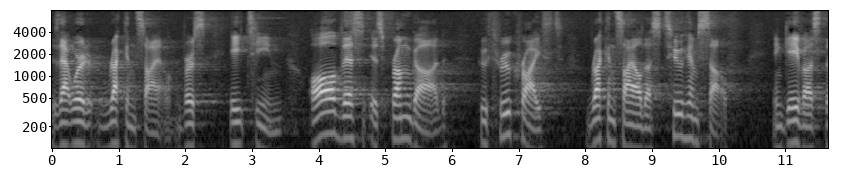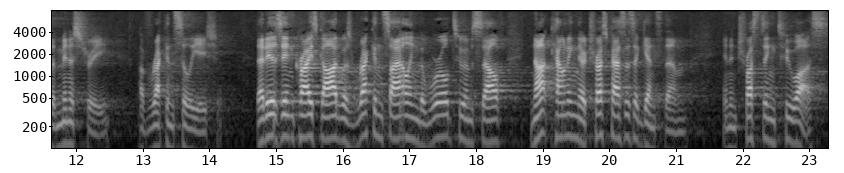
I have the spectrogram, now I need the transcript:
is that word reconcile. Verse 18. All this is from God, who through Christ reconciled us to himself and gave us the ministry of reconciliation. That is, in Christ, God was reconciling the world to himself, not counting their trespasses against them, and entrusting to us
